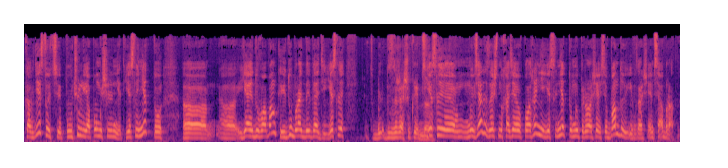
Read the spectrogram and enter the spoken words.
как действовать, получу ли я помощь или нет. Если нет, то я иду в банк и иду брать Дайдади. Если это ближайшая крепость. Да. Если мы взяли, значит, мы хозяева положения. Если нет, то мы превращаемся в банду и возвращаемся обратно.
